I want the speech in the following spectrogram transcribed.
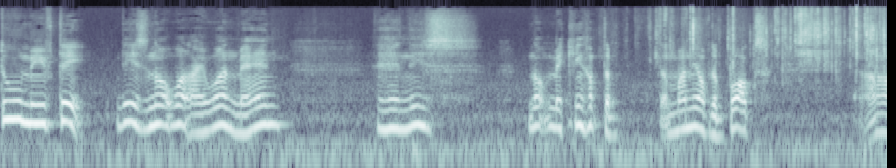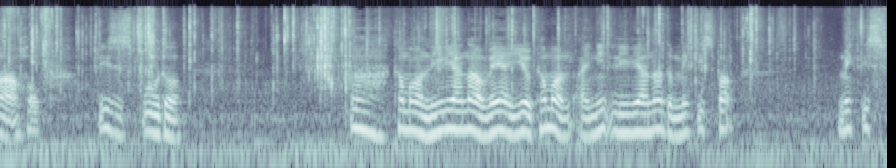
two mythic. This is not what I want, man. And this not making up the, the money of the box. Ah, hope this is brutal. Ah, come on, Liliana, where are you? Come on, I need Liliana to make this box. Make this.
